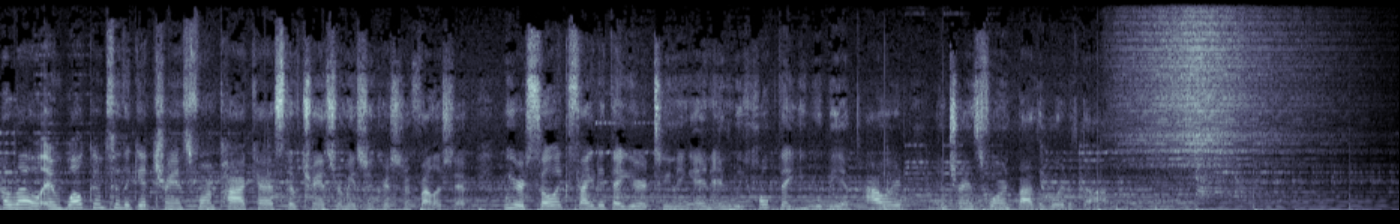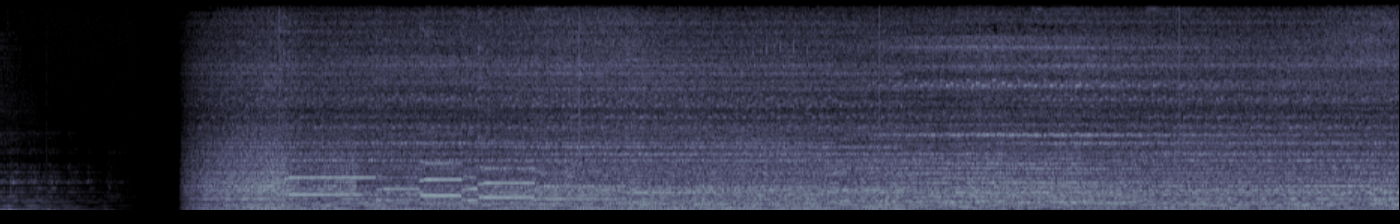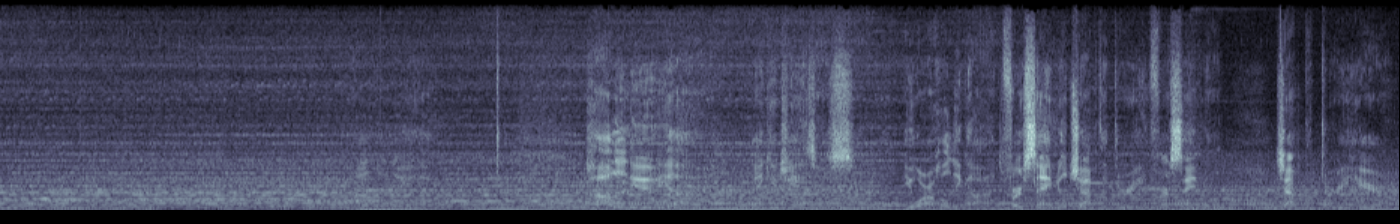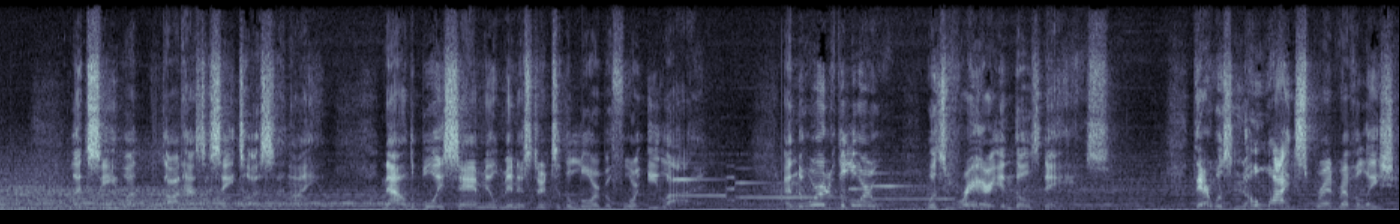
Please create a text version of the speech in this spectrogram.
Hello, and welcome to the Get Transformed podcast of Transformation Christian Fellowship. We are so excited that you're tuning in, and we hope that you will be empowered and transformed by the Word of God. Ministered to the Lord before Eli. And the word of the Lord was rare in those days. There was no widespread revelation.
